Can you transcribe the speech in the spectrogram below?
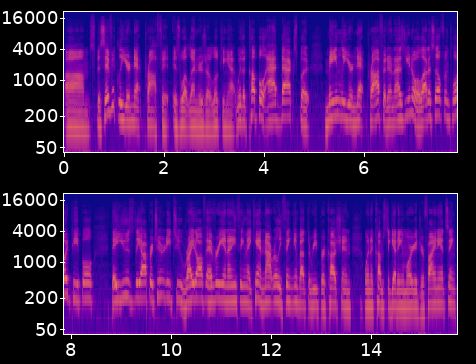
Um, specifically, your net profit is what lenders are looking at with a couple add backs, but mainly your net profit. And as you know, a lot of self employed people, they use the opportunity to write off every and anything they can, not really thinking about the repercussion when it comes to getting a mortgage or financing.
